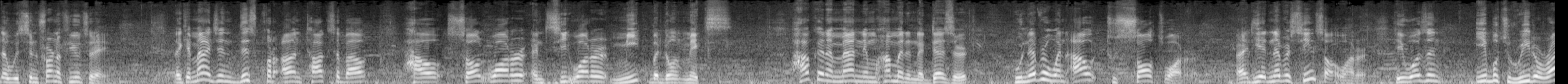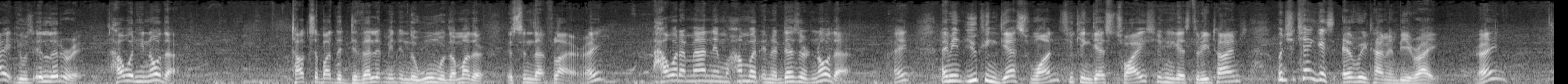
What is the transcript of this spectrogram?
that was in front of you today. Like imagine this Quran talks about how salt water and seawater meet but don't mix. How can a man named Muhammad in a desert who never went out to salt water, right? He had never seen salt water. He wasn't able to read or write. He was illiterate. How would he know that? Talks about the development in the womb of the mother. It's in that flyer, right? How would a man named Muhammad in a desert know that? Right? I mean, you can guess once, you can guess twice, you can guess three times, but you can't guess every time and be right, right?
